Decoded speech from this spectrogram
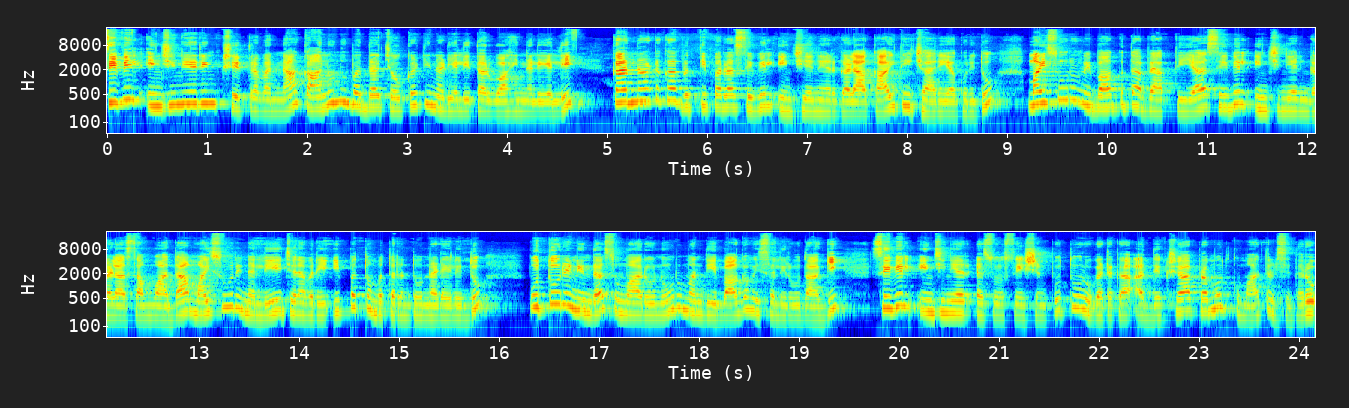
ಸಿವಿಲ್ ಇಂಜಿನಿಯರಿಂಗ್ ಕ್ಷೇತ್ರವನ್ನು ಕಾನೂನುಬದ್ಧ ಚೌಕಟ್ಟಿನಡಿಯಲ್ಲಿ ತರುವ ಹಿನ್ನೆಲೆಯಲ್ಲಿ ಕರ್ನಾಟಕ ವೃತ್ತಿಪರ ಸಿವಿಲ್ ಇಂಜಿನಿಯರ್ಗಳ ಕಾಯ್ದೆ ಜಾರಿಯ ಕುರಿತು ಮೈಸೂರು ವಿಭಾಗದ ವ್ಯಾಪ್ತಿಯ ಸಿವಿಲ್ ಇಂಜಿನಿಯರ್ಗಳ ಸಂವಾದ ಮೈಸೂರಿನಲ್ಲಿ ಜನವರಿ ಇಪ್ಪತ್ತೊಂಬತ್ತರಂದು ನಡೆಯಲಿದ್ದು, ಪುತ್ತೂರಿನಿಂದ ಸುಮಾರು ನೂರು ಮಂದಿ ಭಾಗವಹಿಸಲಿರುವುದಾಗಿ ಸಿವಿಲ್ ಇಂಜಿನಿಯರ್ ಅಸೋಸಿಯೇಷನ್ ಪುತ್ತೂರು ಘಟಕ ಅಧ್ಯಕ್ಷ ಪ್ರಮೋದ್ ಕುಮಾರ್ ತಿಳಿಸಿದರು.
